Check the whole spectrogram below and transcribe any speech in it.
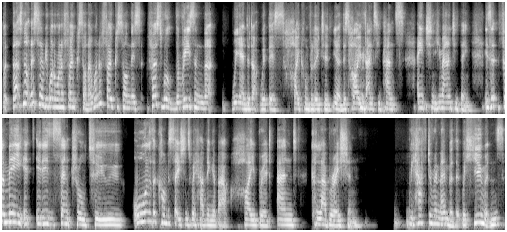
but that's not necessarily what I want to focus on. I want to focus on this. First of all, the reason that we ended up with this high convoluted, you know, this high hmm. fancy pants ancient humanity thing is that for me, it, it is central to all of the conversations we're having about hybrid and collaboration. We have to remember that we're humans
